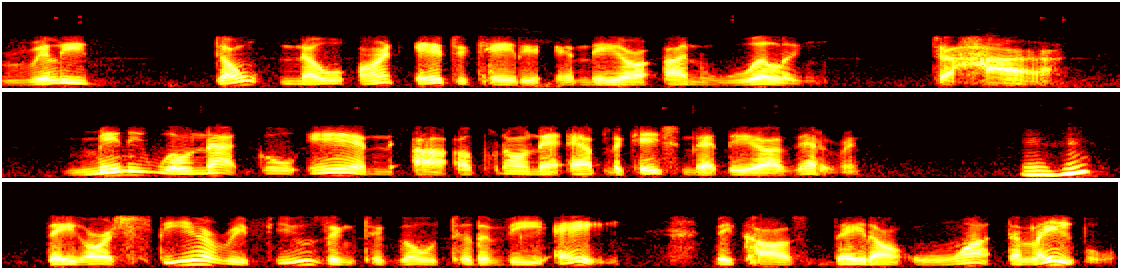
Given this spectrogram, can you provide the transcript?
really don't know, aren't educated, and they are unwilling to hire. Many will not go in uh, or put on their application that they are a veteran. Mm-hmm. They are still refusing to go to the VA because they don't want the label.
